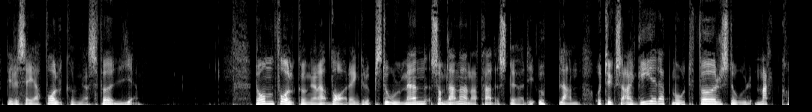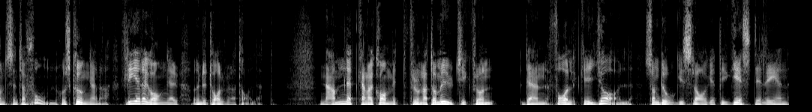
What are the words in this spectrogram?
det vill säga folkungas följe. De folkungarna var en grupp stormän som bland annat hade stöd i Uppland och tycks ha agerat mot för stor maktkoncentration hos kungarna flera gånger under 1200-talet. Namnet kan ha kommit från att de utgick från den Folke Jarl som dog i slaget vid Gästelen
